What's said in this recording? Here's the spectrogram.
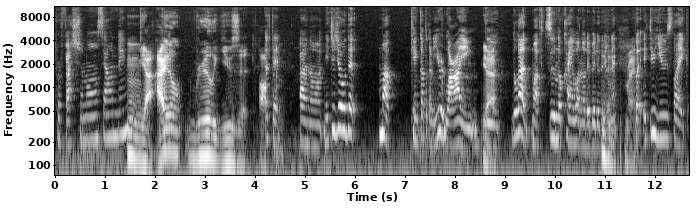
professional sounding. Mm, yeah, I don't really use it だって、 often. あの日常で、まあ、喧嘩とかに You're lying ってい Yeah. うのが、まあ、普通の会話のレベルだよね。 Mhm, right. But if you use like,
